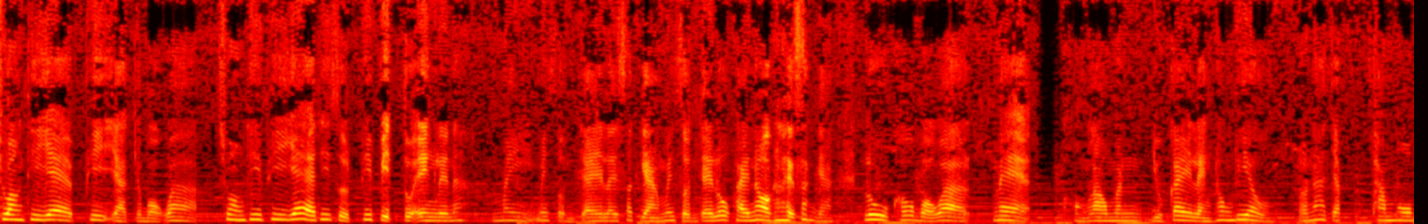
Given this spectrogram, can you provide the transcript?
ช่วงที่แย่พี่อยากจะบอกว่า ช่วงที่พี่แย่ที่สุดพี่ปิดตัวเองเลยนะ ไม่ไม่สนใจอะไรสักอย่างไม่สนใจโลกภายนอกอะไรสักอย่าง ลูกเขาก็บอกว่าแม่ของเรามันอยู่ใกล้แหล่งท่องเที่ยว เราน่าจะทำโฮม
